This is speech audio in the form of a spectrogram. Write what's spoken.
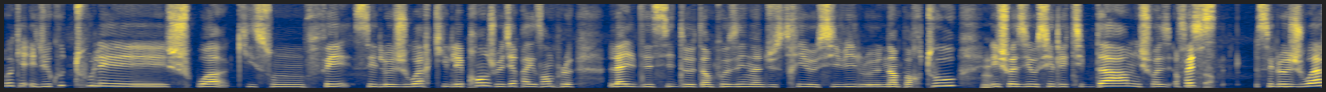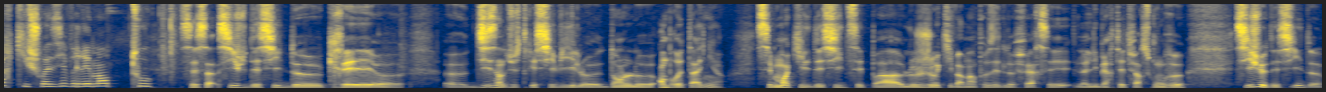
Ok, et du coup, tous les choix qui sont faits, c'est le joueur qui les prend. Je veux dire, par exemple, là, il décide d'imposer une industrie euh, civile euh, n'importe où. Mm. Il choisit aussi les types d'armes. Il choisit. En fait, c'est le joueur qui choisit vraiment tout. C'est ça, si je décide de créer euh, euh, 10 industries civiles euh, dans le, en Bretagne, c'est moi qui le décide, c'est pas le jeu qui va m'imposer de le faire, c'est la liberté de faire ce qu'on veut. Si je décide,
